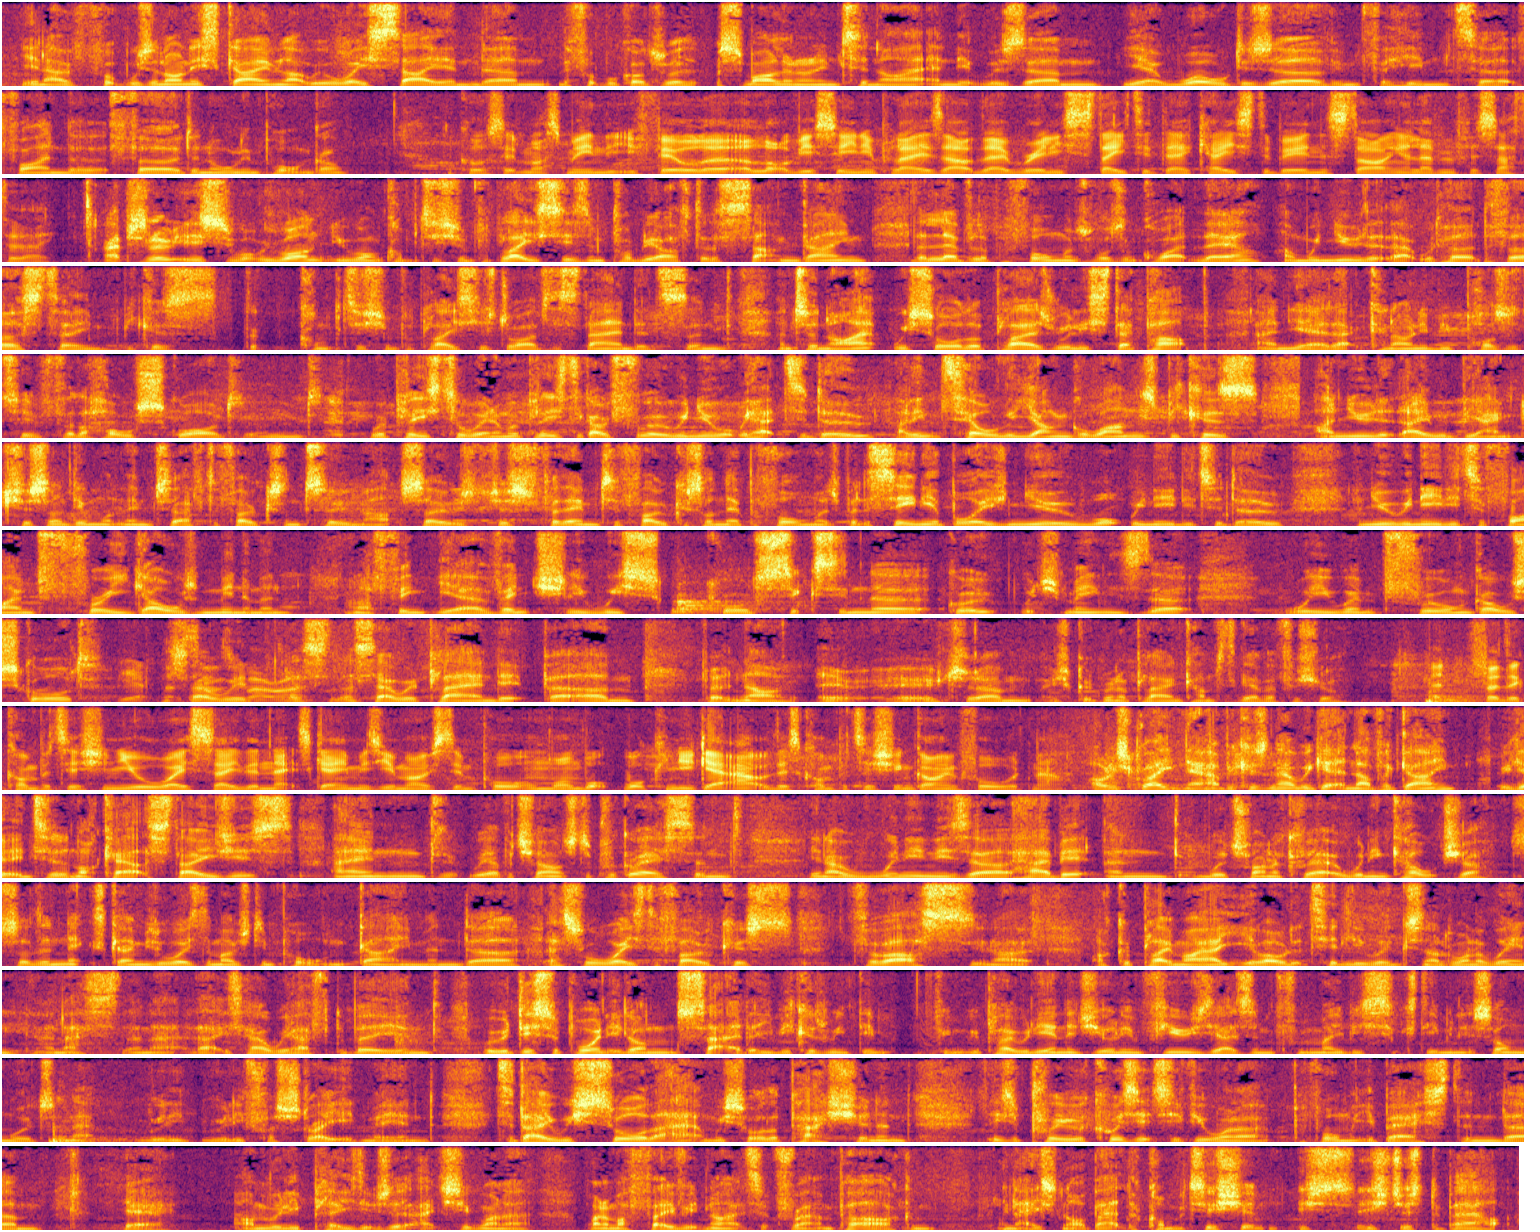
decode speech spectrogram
you know, football's an honest game, like we always say, and um, the football gods were smiling on him tonight, and it was, um, yeah, well deserving for him to find the third and all important goal. Of course, it must mean that you feel a, lot of your senior players out there really stated their case to be in the starting 11 for Saturday. Absolutely, this is what we want. You want competition for places, and probably after the Sutton game, the level of performance wasn't quite there, and we knew that that would hurt the first team because the competition for places drives the standards. And, and tonight we saw the players really step up, and yeah, that can only be positive for the whole squad. And we're pleased to win, and we're pleased to go through. We knew what we had to do. I didn't tell the younger ones because I knew that they would be anxious, and I didn't want them to have to focus on too much. So it was just for them to focus on their performance. But the senior boys knew what we needed to do, and knew we needed to find three goals minimum. And I think yeah, eventually we scored six in the group, which means that we went through on goals scored. Yeah, that's how we right. that's, that's, how we planned it. But um, but no, it, it's um, it's good when a plan comes together for sure. And for the competition, you always say the next game is your most important one. What, what can you get out of this competition going forward now? Oh, it's great now because now we get another game. We get into the knockout stages and we have a chance to progress. And, you know, winning is a habit and we're trying to create a winning culture. So the next game is always the most important game and uh, that's always the focus. For us, you know, I could play my eight year old at Tiddlywinks and I'd want to win. And, that's, and that, that is how we have to be. And we were disappointed on Saturday because we didn't think we played with the energy or enthusiasm from maybe 60 minutes onwards, and that really, really frustrated me. And today we saw that, and we saw the passion, and these are prerequisites if you want to perform at your best. And um, yeah, I'm really pleased. It was actually one of one of my favourite nights at Fratton Park, and you know, it's not about the competition. It's, it's just about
